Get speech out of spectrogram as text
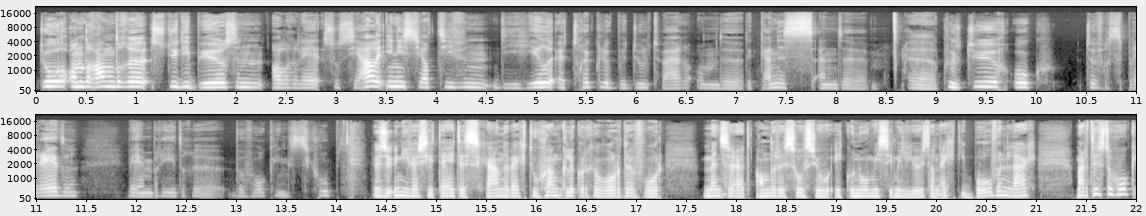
Door onder andere studiebeurzen, allerlei sociale initiatieven die heel uitdrukkelijk bedoeld waren om de, de kennis en de uh, cultuur ook te verspreiden bij een bredere bevolkingsgroep. Dus de universiteit is gaandeweg toegankelijker geworden voor mensen uit andere socio-economische milieus dan echt die bovenlaag. Maar het is toch ook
